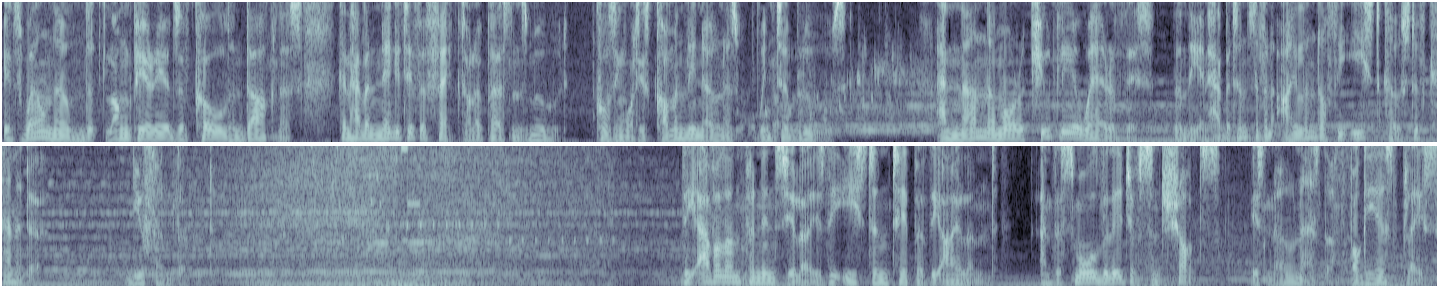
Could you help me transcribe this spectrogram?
It's well known that long periods of cold and darkness can have a negative effect on a person's mood, causing what is commonly known as winter blues and none are more acutely aware of this than the inhabitants of an island off the east coast of Canada, Newfoundland. The Avalon Peninsula is the eastern tip of the island, and the small village of St. Shots is known as the foggiest place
